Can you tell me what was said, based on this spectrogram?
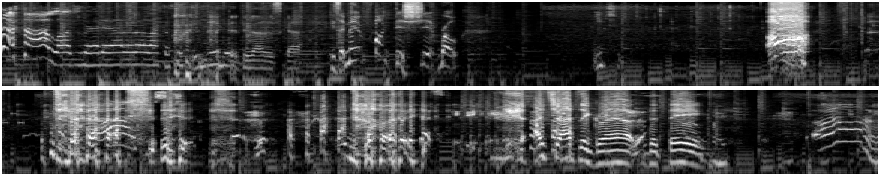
I lost man out of that like a freaking the dude out of the sky. He's like, man, fuck this shit, bro. You too. Oh! I tried to grab the thing. Oh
